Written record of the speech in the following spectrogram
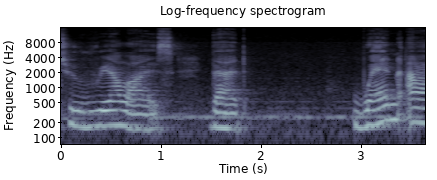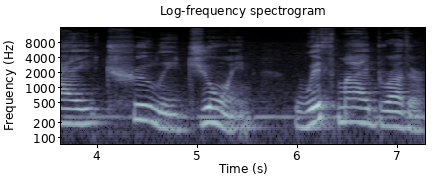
to realize that when I truly join with my brother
